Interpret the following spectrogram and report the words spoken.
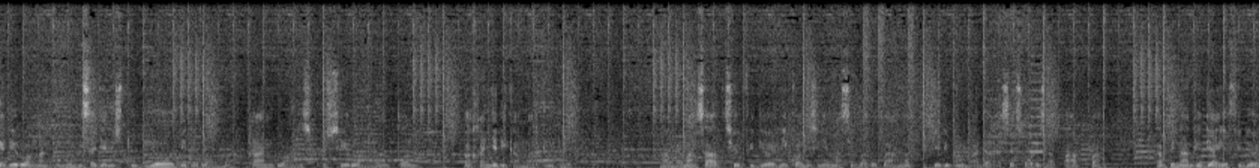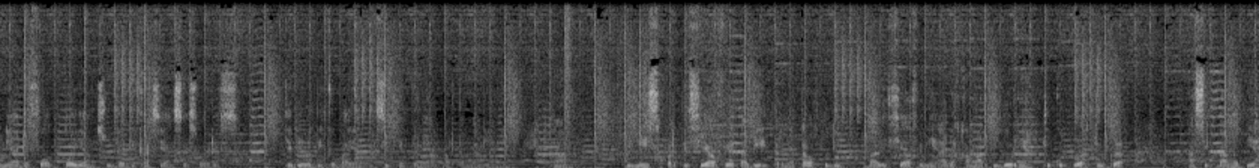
Jadi ruangan ini bisa jadi studio, jadi ruang makan, ruang diskusi, ruang nonton, bahkan jadi kamar tidur. Nah memang saat shoot video ini kondisinya masih baru banget, jadi belum ada aksesoris apa-apa. Tapi nanti di akhir video ini ada foto yang sudah dikasih aksesoris. Jadi lebih kebayang asiknya punya apartemen ini. Nah, ini seperti shelf ya tadi, ternyata waktu di balik shelf ini ada kamar tidurnya, cukup luas juga. Asik banget ya,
